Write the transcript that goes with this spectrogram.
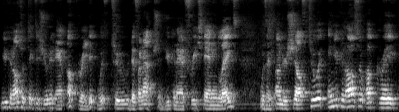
You can also take this unit and upgrade it with two different options. You can add freestanding legs with an undershelf to it. And you can also upgrade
